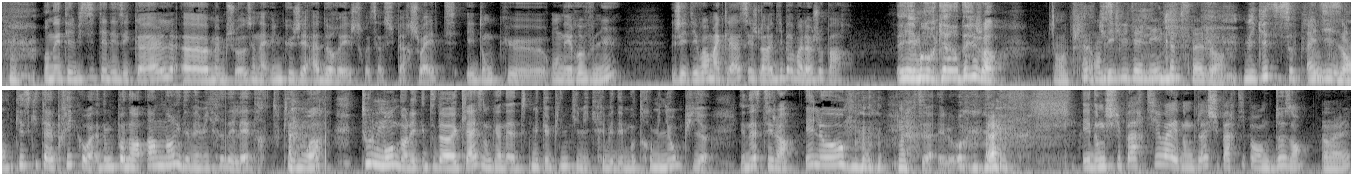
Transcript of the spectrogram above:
on a été visiter des écoles, euh, même chose, il y en a une que j'ai adorée, je trouvais ça super chouette. Et donc, euh, on est revenu, j'ai été voir ma classe et je leur ai dit, bah voilà, je pars. Et ils m'ont regardé, genre, En, plein, en début d'année, comme ça, genre. mais qu'est-ce sont À 10 ans. Qu'est-ce qui t'a pris, quoi Donc, pendant un an, ils devaient m'écrire des lettres tous les mois. Tout le monde dans, les, dans la classe, donc il y en a toutes mes copines qui m'écrivaient des mots trop mignons, puis euh, il y en a, c'était genre, hello J'étais là, hello Et donc, je suis partie, ouais, donc là, je suis partie pendant deux ans. Ouais,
